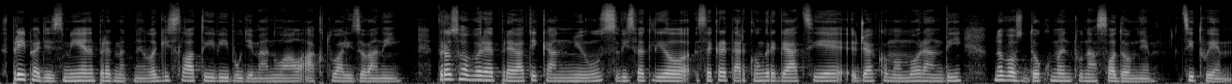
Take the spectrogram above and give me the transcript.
V prípade zmien predmetnej legislatívy bude manuál aktualizovaný. V rozhovore pre Vatican News vysvetlil sekretár kongregácie Giacomo Morandi novosť dokumentu nasledovne. Citujem.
